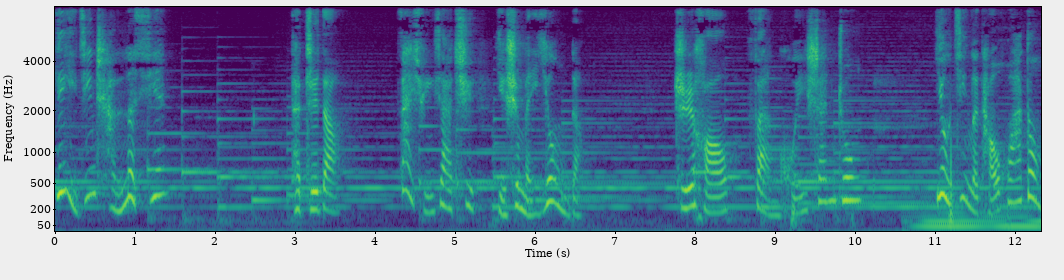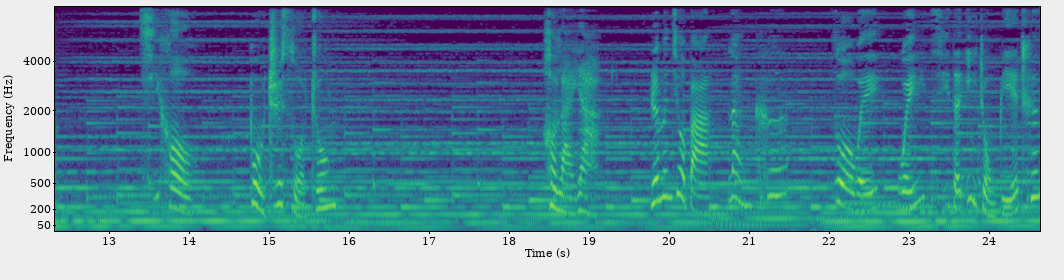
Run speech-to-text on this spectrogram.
也已经成了仙。他知道，再寻下去也是没用的，只好返回山中，又进了桃花洞，其后不知所终。后来呀，人们就把烂柯作为围棋的一种别称。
